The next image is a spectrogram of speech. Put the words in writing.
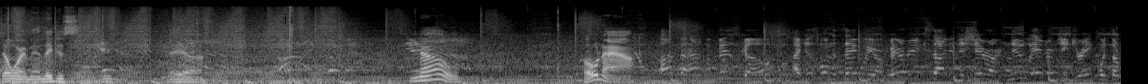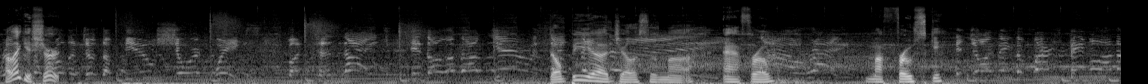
Don't worry, man. They just they uh. No. Oh now. On behalf of FizzCo, I like want to Don't be uh, jealous of my afro, my froski. Enjoy being the first people on the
